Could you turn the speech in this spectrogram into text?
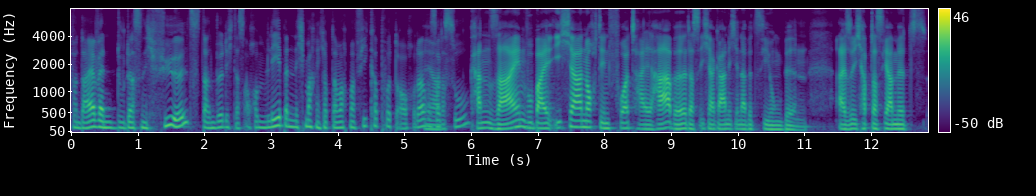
Von daher, wenn du das nicht fühlst, dann würde ich das auch im Leben nicht machen. Ich glaube, da macht man viel kaputt auch, oder? Was Ja, sagst das du? Kann sein, wobei ich ja noch den Vorteil habe, dass ich ja gar nicht in einer Beziehung bin. Also ich habe das ja mit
